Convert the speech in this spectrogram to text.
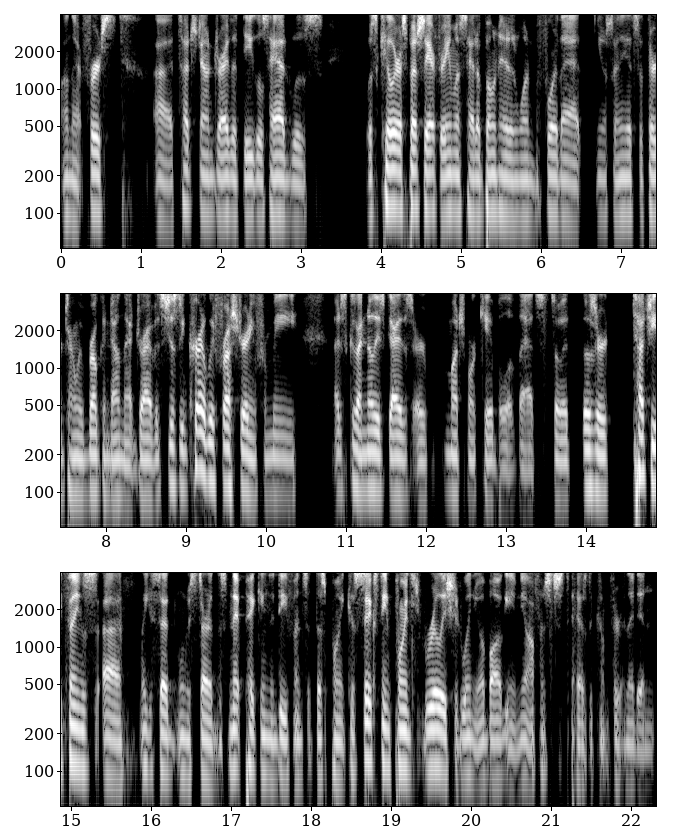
on that first uh, touchdown drive that the Eagles had was was killer, especially after Amos had a boneheaded one before that. You know, so I think that's the third time we've broken down that drive. It's just incredibly frustrating for me, uh, just because I know these guys are much more capable of that. So it, those are touchy things. Uh, like you said when we started, this nitpicking the defense at this point, because 16 points really should win you a ball game. The offense just has to come through, and they didn't.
